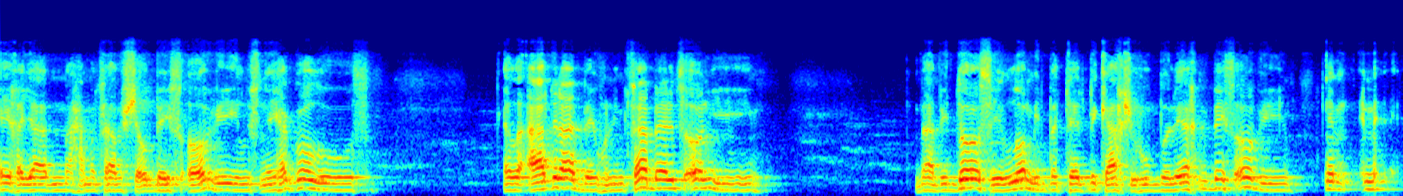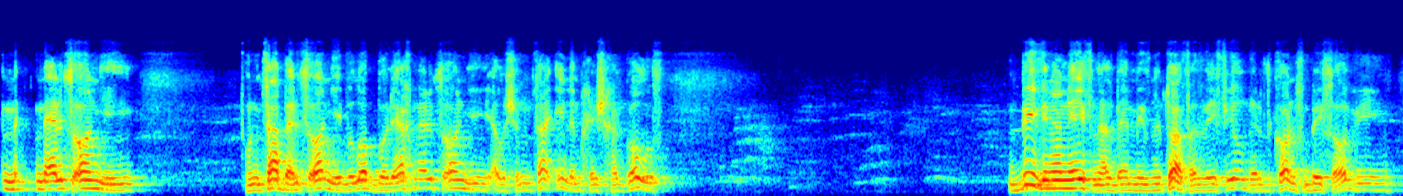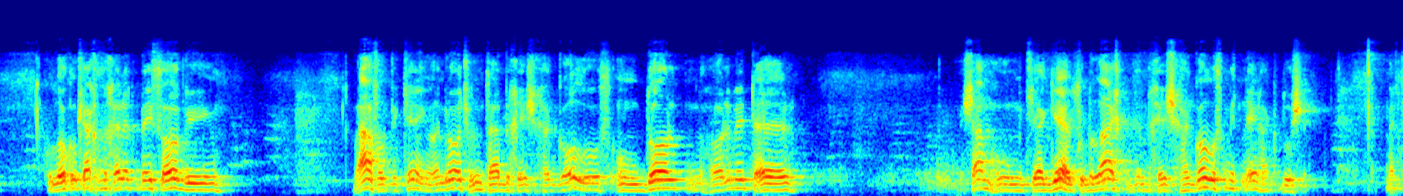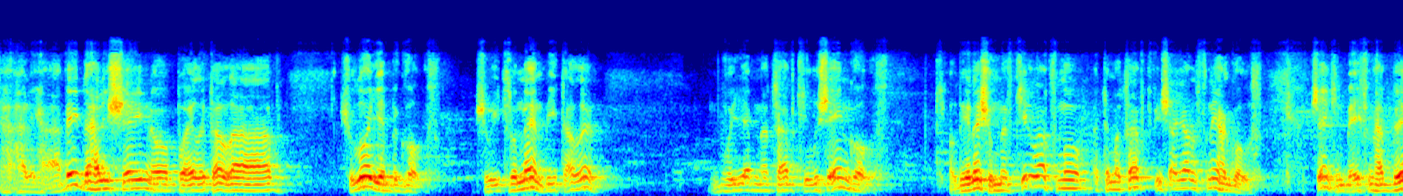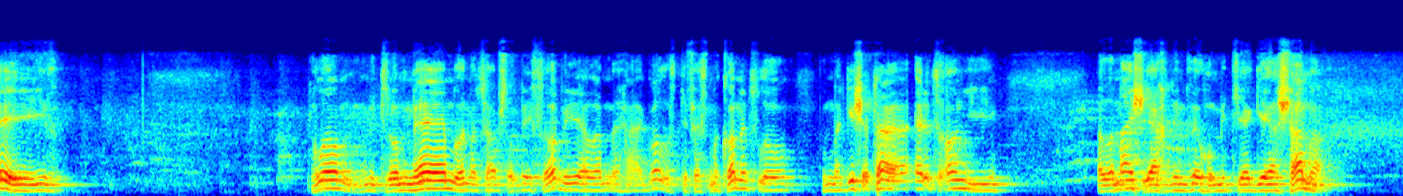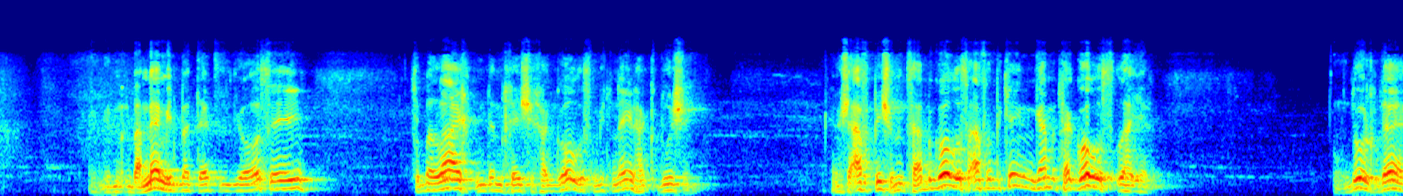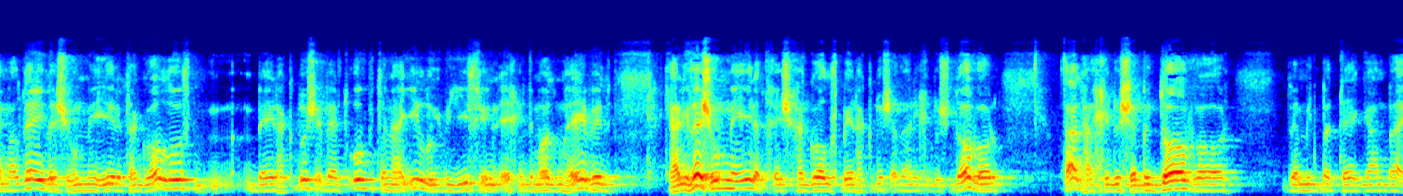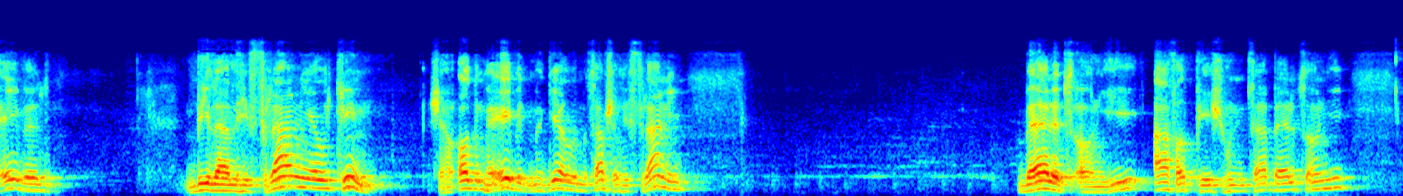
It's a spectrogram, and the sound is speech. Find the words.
איך היה המצב של בייס אובי לפני הגולוס, אלא אדרבה, הוא נמצא בארץ עוני, ואבידוס היא לא מתבטאת בכך שהוא בורח מבייס אובי, מארץ עוני, הוא נמצא בארץ עוני ולא בורח מארץ עוני, אלא שהוא נמצא אינם חשך הגולוס. ביזין הנפן על בהם מבנתו, אז זה הפיל דרך של בייס אובי, הוא לא כל כך זוכר את בייס אובי. ואף על פי כן, למרות שהוא נמצא בחשך הגולוס, הוא דור נהור ויתר. ושם הוא מתייגע zu beleuchten dem חשך הגולוס מתנאי הקדושה. זאת אומרת, העבד הלשינו פועלת עליו שהוא לא יהיה בגולוס, שהוא יתרומם ויתעלם, והוא יהיה במצב כאילו שאין גולוס. על ידי שהוא מזכיר לעצמו את המצב כפי שהיה לפני הגולוס. שאין כן באופן הבייז לא מתרומם למצב של בייס סובי, אלא הגולוס תופס מקום אצלו, הוא מרגיש את הארץ עוני. אלא מה שיחד עם זה הוא מתייגע שמה. במה מתבטאת יוסי? beleuchten dem חשך הגולוס מתנאי הקדושה. שאף פי שהוא נמצא בגולוס, אף פי כן גם את הגולוס להעיר. ודורך דם על די זה שהוא מאיר את הגולוס בעיר הקדושה ואת אוב קטנה עילוי וישראל איך נדמוד מהעבד כי על זה שהוא מאיר את חשך הגולוס בעיר הקדושה זה הרי חידוש דובור צד החידוש שבדובור זה מתבטא גם בעבד, בגלל הפרני אלקים, שהאודם העבד מגיע למצב של הפרני, בארץ עוני, אף על פי שהוא נמצא בארץ עוני,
